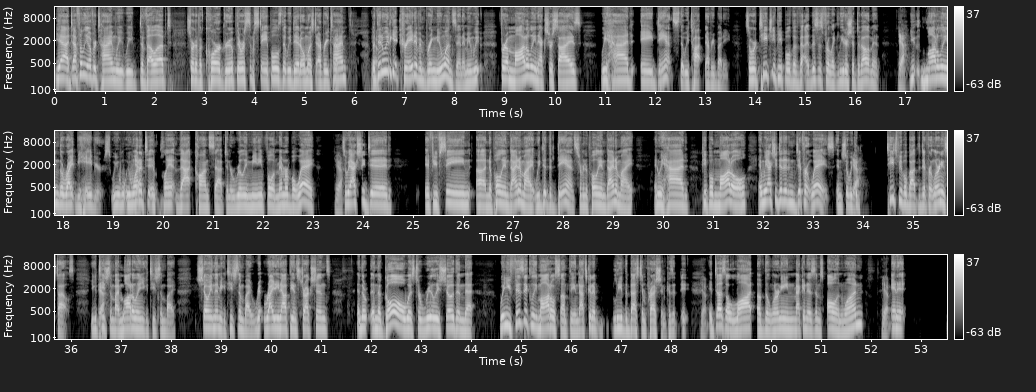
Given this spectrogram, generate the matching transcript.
yeah definitely over time we we developed sort of a core group. There were some staples that we did almost every time yep. but yep. then we'd get creative and bring new ones in. I mean we for a modeling exercise we had a dance that we taught everybody. So we're teaching people the this is for like leadership development. Yeah. You modeling the right behaviors. We, we wanted yeah. to implant that concept in a really meaningful and memorable way. Yeah. So we actually did if you've seen uh, napoleon dynamite we did the dance from napoleon dynamite and we had people model and we actually did it in different ways and so we yeah. could teach people about the different learning styles you could yeah. teach them by modeling you could teach them by showing them you could teach them by writing out the instructions and the and the goal was to really show them that when you physically model something, that's going to leave the best impression because it it, yep. it does a lot of the learning mechanisms all in one. Yep. And it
